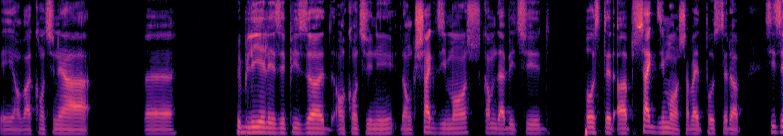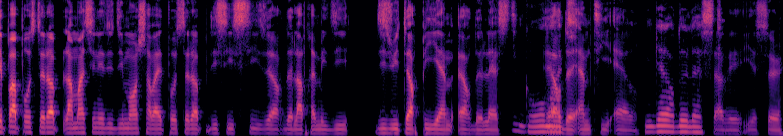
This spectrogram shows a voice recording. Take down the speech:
et on va continuer à euh, publier les épisodes en continu. Donc, chaque dimanche, comme d'habitude, posted up. Chaque dimanche, ça va être posted up. Si c'est pas posted up, la matinée du dimanche, ça va être posted up d'ici 6 heures de l'après-midi, 18 h PM, heure de l'Est, heure max. de MTL. Guerre de Vous l'Est. savez, yes sir.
